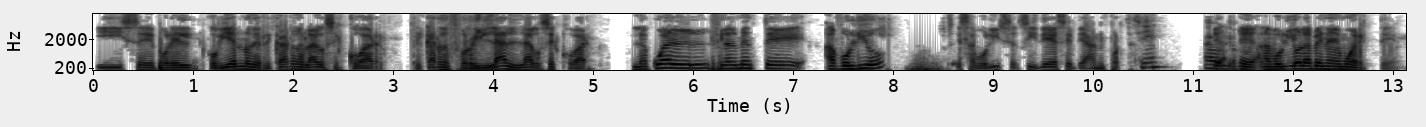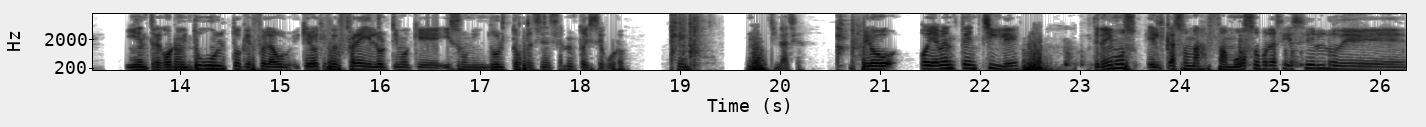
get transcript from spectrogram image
y se por el gobierno de Ricardo Lagos Escobar, Ricardo Froilán Lagos Escobar, la cual finalmente abolió, es abolirse, sí, debe ser, ya, no importa, Sí, eh, eh, abolió la pena de muerte y entregó un indulto que fue la, creo que fue Frey el último que hizo un indulto presidencial, no estoy seguro. Sí. Gracias. Pero obviamente en Chile tenemos el caso más famoso, por así decirlo, de,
